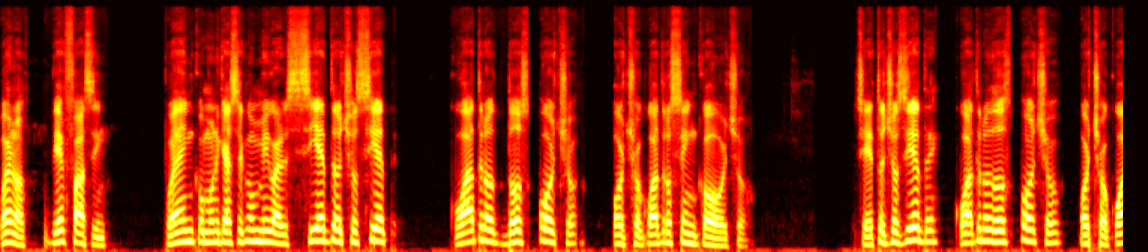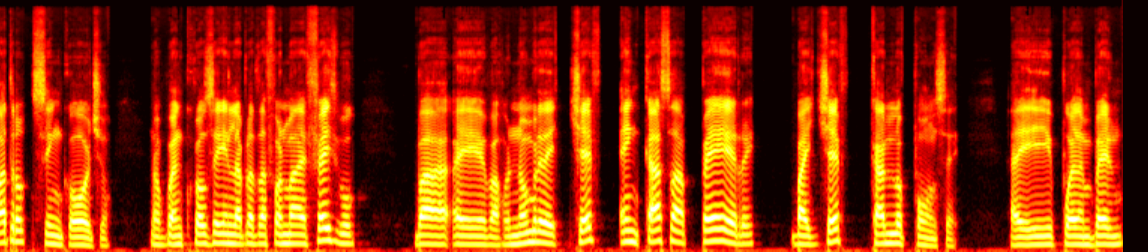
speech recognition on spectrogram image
Bueno, bien fácil. Pueden comunicarse conmigo al 787-428-8458. 787-428-8458. Nos pueden conseguir en la plataforma de Facebook eh, bajo el nombre de Chef en Casa PR by Chef Carlos Ponce. Ahí pueden ver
